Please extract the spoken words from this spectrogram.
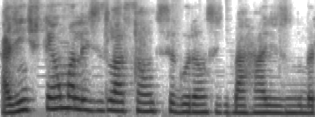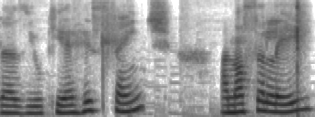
A gente tem uma legislação de segurança de barragens no Brasil que é recente. A nossa lei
